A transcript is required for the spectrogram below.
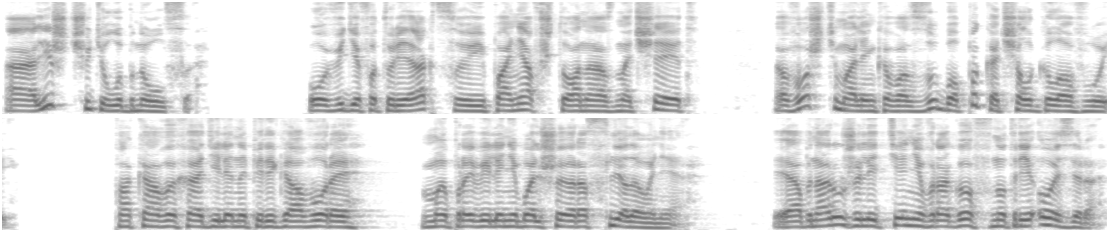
а лишь чуть улыбнулся. Увидев эту реакцию и поняв, что она означает, вождь маленького зуба покачал головой. Пока выходили на переговоры, мы провели небольшое расследование и обнаружили тени врагов внутри озера,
